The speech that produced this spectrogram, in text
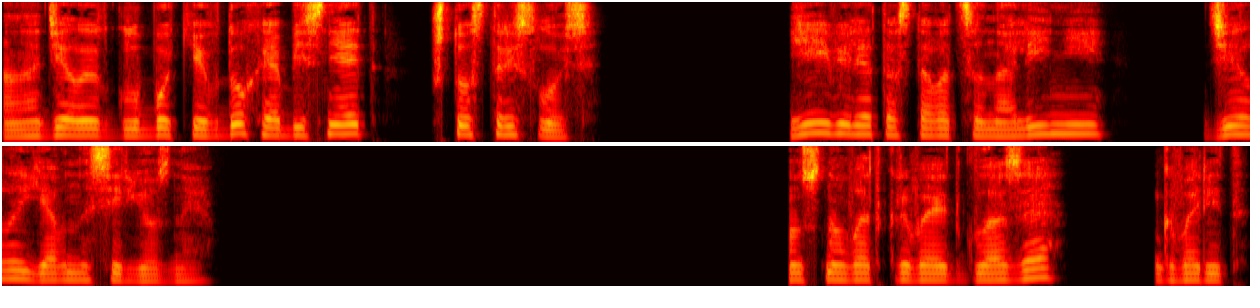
Она делает глубокий вдох и объясняет, что стряслось. Ей велят оставаться на линии, дело явно серьезное. Он снова открывает глаза, говорит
